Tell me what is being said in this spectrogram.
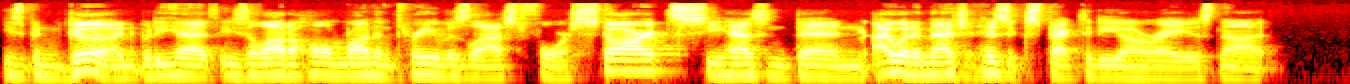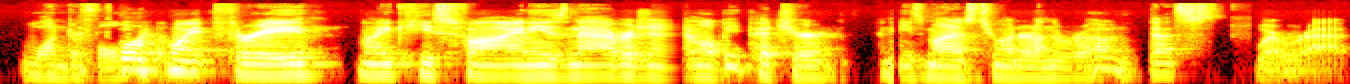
he's been good, but he has he's allowed a home run in three of his last four starts. He hasn't been. I would imagine his expected ERA is not wonderful. Four point three, like he's fine. He's an average MLB pitcher, and he's minus two hundred on the road. That's where we're at.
